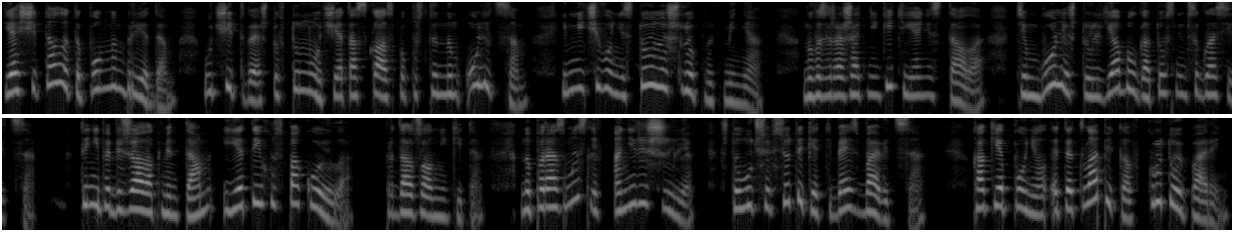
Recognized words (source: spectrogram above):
Я считал это полным бредом, учитывая, что в ту ночь я таскалась по пустынным улицам, им ничего не стоило шлепнуть меня. Но возражать Никите я не стала, тем более, что Илья был готов с ним согласиться. «Ты не побежала к ментам, и это их успокоило», – продолжал Никита. «Но поразмыслив, они решили, что лучше все-таки от тебя избавиться. Как я понял, этот Лапиков крутой парень,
